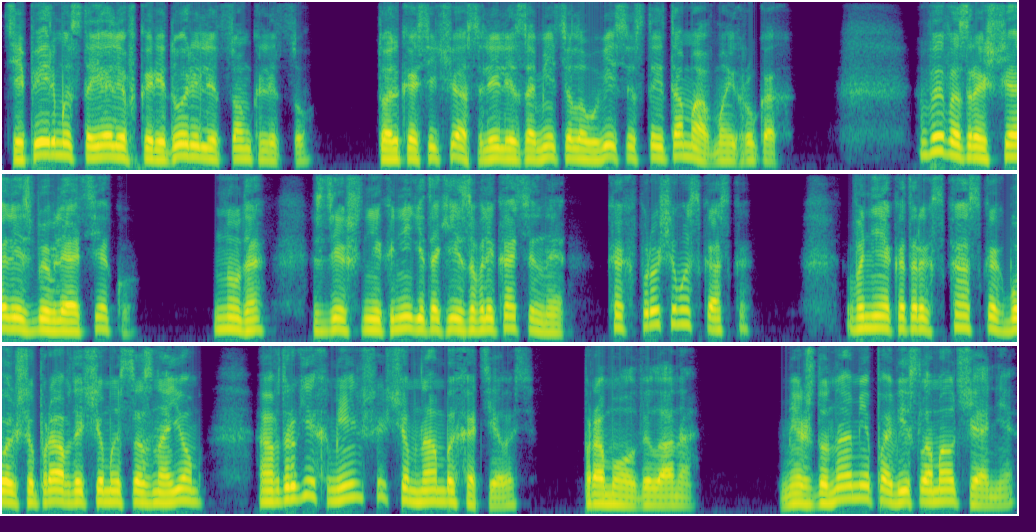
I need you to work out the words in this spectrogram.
Теперь мы стояли в коридоре лицом к лицу. Только сейчас Лили заметила увесистые тома в моих руках. «Вы возвращались в библиотеку. Ну да, здешние книги такие завлекательные, как, впрочем, и сказка. В некоторых сказках больше правды, чем мы сознаем, а в других меньше, чем нам бы хотелось, — промолвила она. Между нами повисло молчание.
